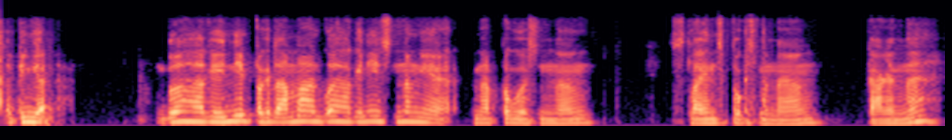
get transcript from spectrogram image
tapi enggak gue hari ini pertama gue hari ini seneng ya. Kenapa gue seneng? Selain Spurs menang karena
